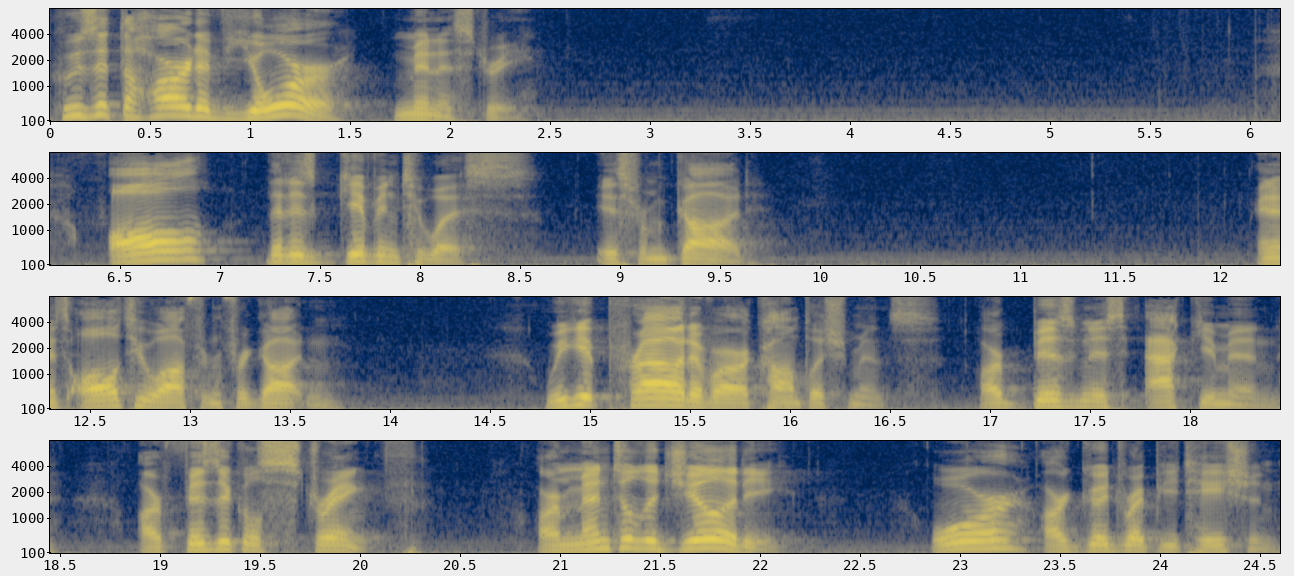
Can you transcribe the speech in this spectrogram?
Who's at the heart of your ministry? All that is given to us is from God and it's all too often forgotten. We get proud of our accomplishments, our business acumen, our physical strength, our mental agility, or our good reputation.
